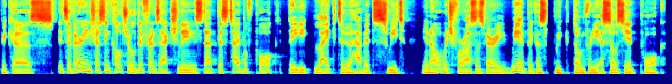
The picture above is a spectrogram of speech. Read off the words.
because it's a very interesting cultural difference actually is that this type of pork, they like to have it sweet, you know, which for us is very weird because we don't really associate pork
